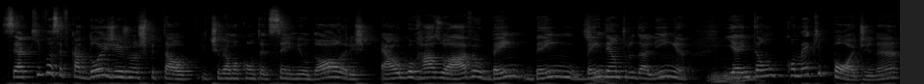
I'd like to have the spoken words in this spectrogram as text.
se aqui você ficar dois dias no hospital e tiver uma conta de 100 mil dólares, é algo razoável, bem, bem, bem dentro da linha. Uhum. E aí, então, como é que pode, né?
